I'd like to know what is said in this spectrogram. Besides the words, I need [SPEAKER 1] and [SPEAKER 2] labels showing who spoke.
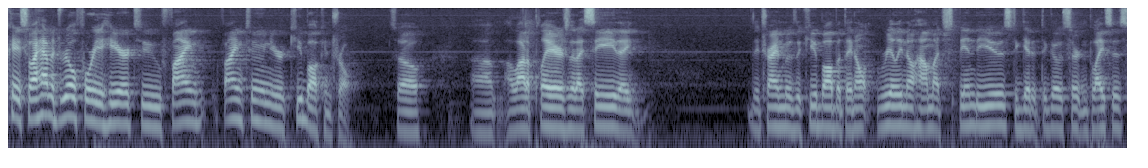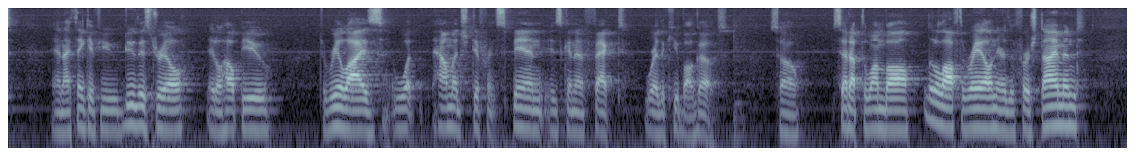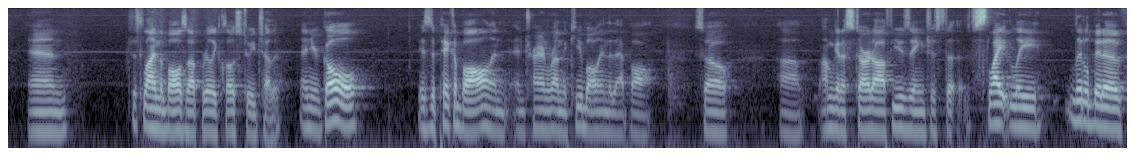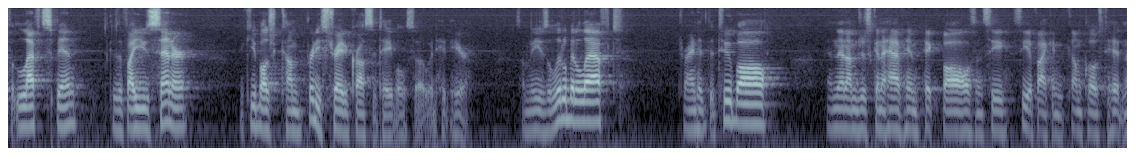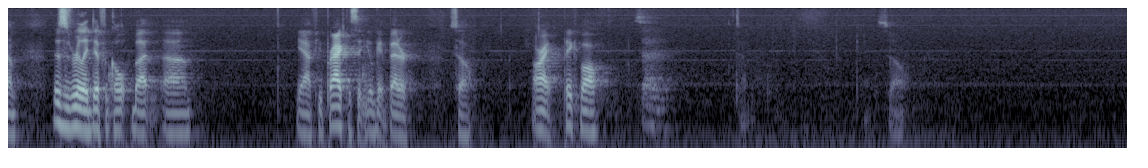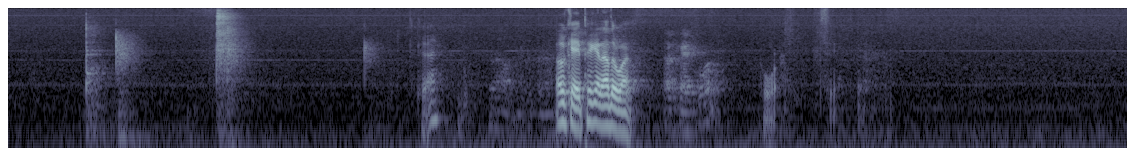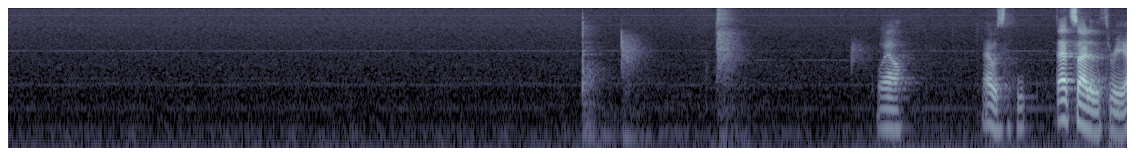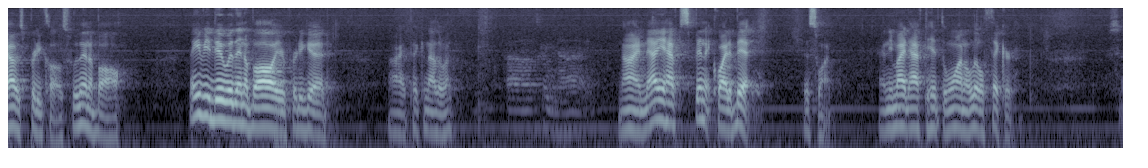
[SPEAKER 1] Okay, so I have a drill for you here to fine, fine tune your cue ball control. So um, a lot of players that I see, they, they try and move the cue ball, but they don't really know how much spin to use to get it to go certain places. And I think if you do this drill, it'll help you to realize what, how much different spin is going to affect where the cue ball goes. So set up the one ball a little off the rail near the first diamond and just line the balls up really close to each other. And your goal is to pick a ball and, and try and run the cue ball into that ball. So uh, I'm going to start off using just a slightly little bit of left spin because if I use center, the cue ball should come pretty straight across the table so it would hit here. So I'm going to use a little bit of left, try and hit the two ball, and then I'm just going to have him pick balls and see, see if I can come close to hitting them. This is really difficult, but uh, yeah, if you practice it, you'll get better. So, all right, pick a ball.
[SPEAKER 2] Seven.
[SPEAKER 1] So, okay. Okay, pick another one.
[SPEAKER 2] Okay, four.
[SPEAKER 1] Four. Let's see. Well, that was that side of the three. I was pretty close, within a ball. I think if you do within a ball, you're pretty good. All right, pick another one.
[SPEAKER 2] Uh, nine.
[SPEAKER 1] Nine. Now you have to spin it quite a bit, this one. And you might have to hit the one a little thicker. So.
